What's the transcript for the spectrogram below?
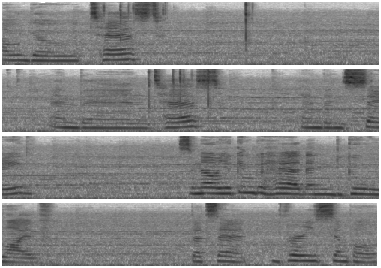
I will go test and then test and then save. So now you can go ahead and go live. That's it. Very simple.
